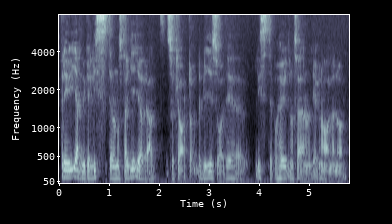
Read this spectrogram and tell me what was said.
För det är ju jävligt mycket lister och nostalgi överallt såklart. Då. Det blir ju så. Det är lister på höjden och tvären och diagonalen. Och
